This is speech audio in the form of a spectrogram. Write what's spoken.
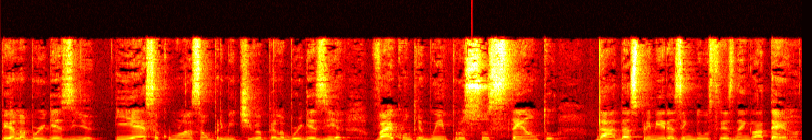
pela burguesia. E essa acumulação primitiva pela burguesia vai contribuir para o sustento da, das primeiras indústrias na Inglaterra.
